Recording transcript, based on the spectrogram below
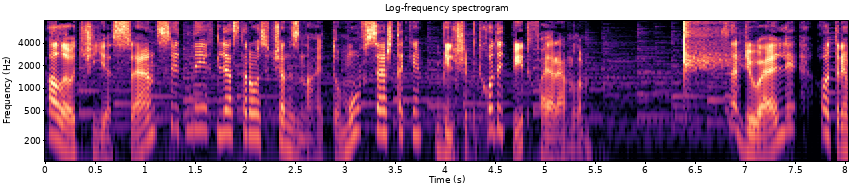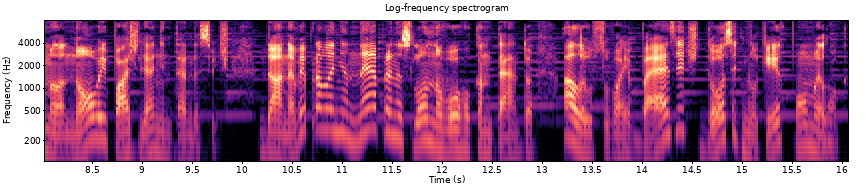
Але от чи є сенс від них для старого свіча, не знаю, тому все ж таки більше підходить під Fire Emblem. Stardew отримала новий патч для Nintendo Switch. Дане виправлення не принесло нового контенту, але усуває безліч досить мілких помилок.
